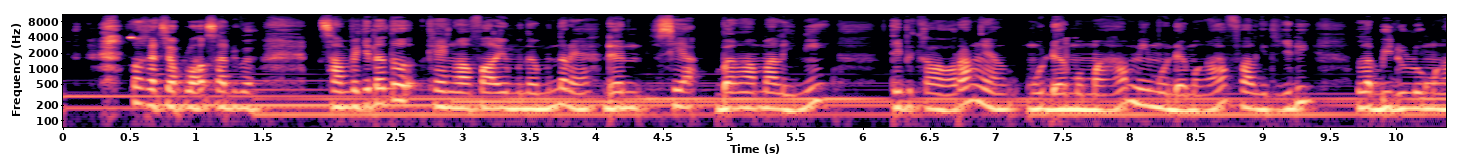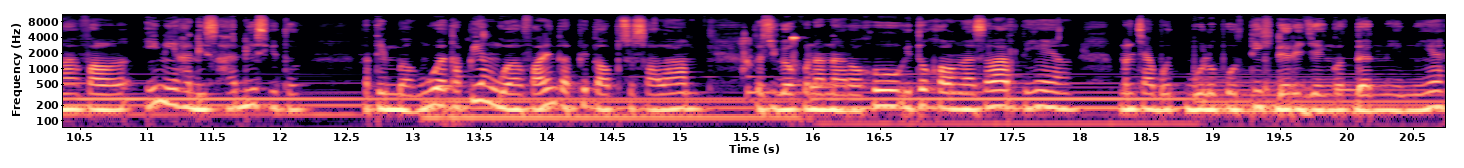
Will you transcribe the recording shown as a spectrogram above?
kok keceplosan gue. Sampai kita tuh kayak ngafalin bener-bener ya dan si Bang Amal ini tipikal orang yang mudah memahami, mudah menghafal gitu. Jadi lebih dulu menghafal ini hadis-hadis gitu ketimbang gue tapi yang gue hafalin tapi topsus salam terus juga kunan narohu itu kalau nggak salah artinya yang mencabut bulu putih dari jenggot dan ini ya.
